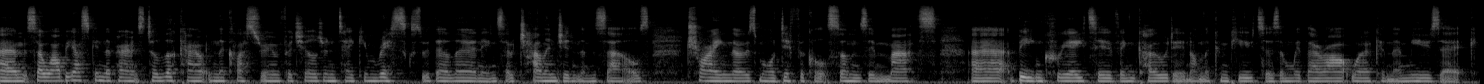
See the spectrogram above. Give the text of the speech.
Um, so I'll be asking the parents to look out in the classroom for children taking risks with their learning, so challenging themselves, trying those more difficult sums in maths, uh, being creative in coding on the computers and with their artwork and their music.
